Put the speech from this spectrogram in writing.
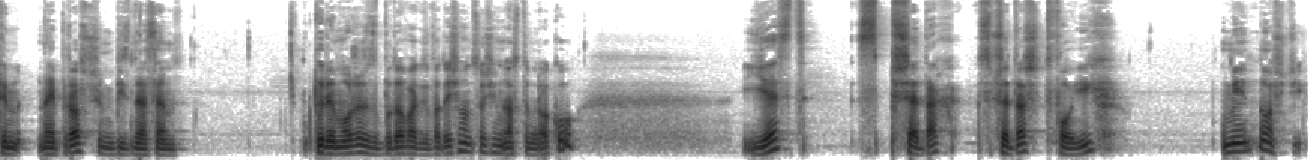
tym najprostszym biznesem który możesz zbudować w 2018 roku, jest sprzedaż, sprzedaż Twoich umiejętności.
